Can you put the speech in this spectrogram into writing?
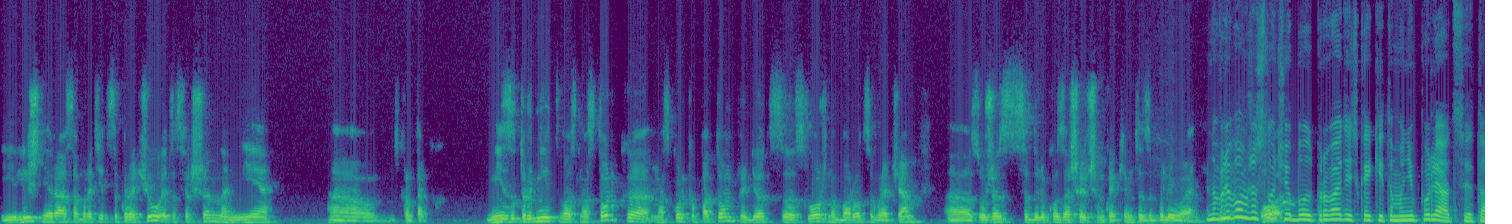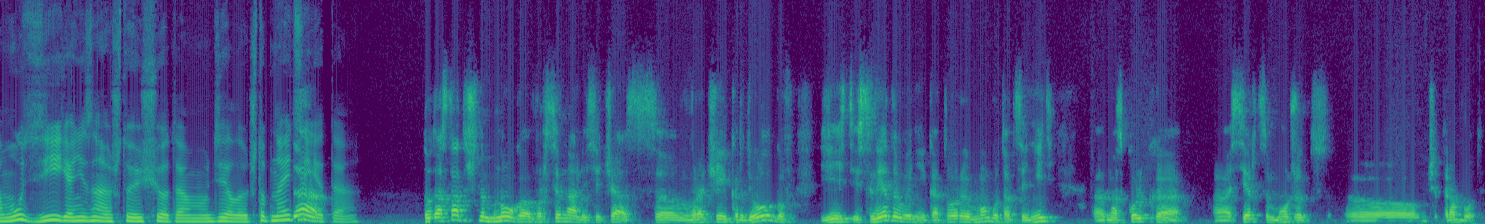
И лишний раз обратиться к врачу это совершенно не, э, скажем так, не затруднит вас настолько, насколько потом придется сложно бороться врачам э, с уже с далеко зашедшим каким-то заболеванием. Но в любом же вот. случае будут проводить какие-то манипуляции, там УЗИ, я не знаю, что еще там делают, чтобы найти да. это. Ну, достаточно много в арсенале сейчас э, врачей-кардиологов есть исследований, которые могут оценить, э, насколько э, сердце может значит, работать.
